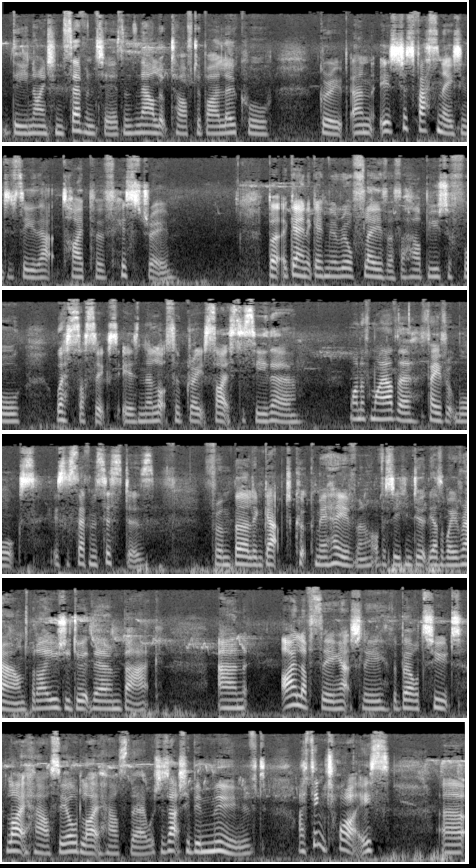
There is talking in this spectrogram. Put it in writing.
the 1970s and is now looked after by a local group. And it's just fascinating to see that type of history. But again, it gave me a real flavour for how beautiful West Sussex is, and there are lots of great sights to see there. One of my other favourite walks is the Seven Sisters from Birling Gap to Cuckmere Haven. Obviously, you can do it the other way round, but I usually do it there and back. And I love seeing actually the Belle Tout Lighthouse, the old lighthouse there, which has actually been moved, I think twice, uh,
